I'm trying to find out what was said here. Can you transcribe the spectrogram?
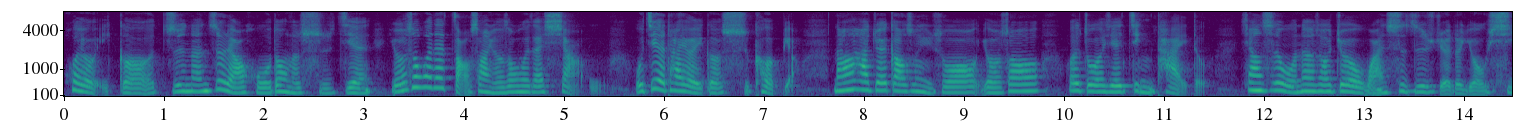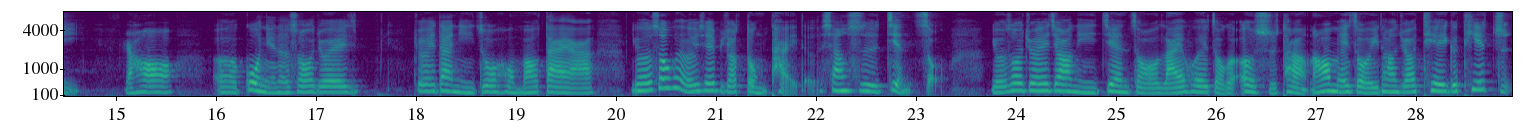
会有一个职能治疗活动的时间，有的时候会在早上，有的时候会在下午。我记得它有一个时刻表，然后他就会告诉你说，有时候。会做一些静态的，像是我那时候就有玩视知觉的游戏，然后呃过年的时候就会就会带你做红包袋啊，有的时候会有一些比较动态的，像是健走，有的时候就会叫你健走来回走个二十趟，然后每走一趟就要贴一个贴纸，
